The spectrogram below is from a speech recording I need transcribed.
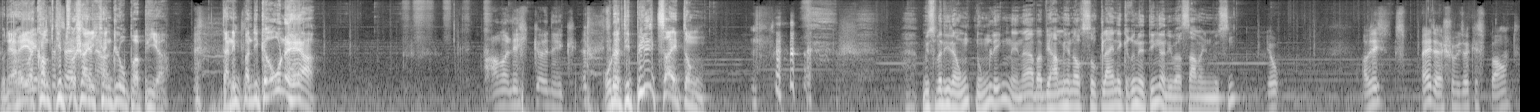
Wo der herkommt, gibt's wahrscheinlich kein Klopapier. Da nimmt man die Krone her! Aber nicht König. Oder die Bildzeitung! Müssen wir die da unten umlegen? Nee, ne? Aber wir haben hier noch so kleine grüne Dinger, die wir sammeln müssen. Jo. Aber die, ey, der ist schon wieder gespawnt.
